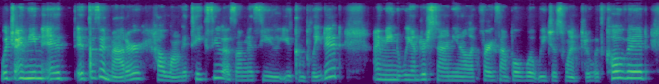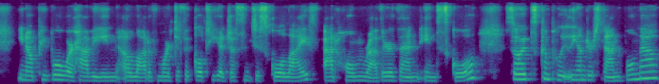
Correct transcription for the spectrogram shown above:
Which I mean, it it doesn't matter how long it takes you as long as you you complete it. I mean, we understand, you know, like for example, what we just went through with COVID. You know, people were having a lot of more difficulty adjusting to school life at home rather than in school. So it's completely understandable now.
